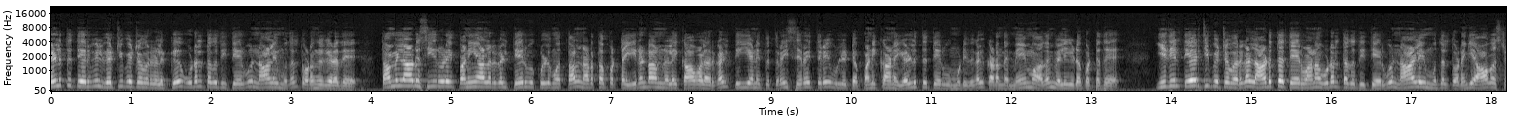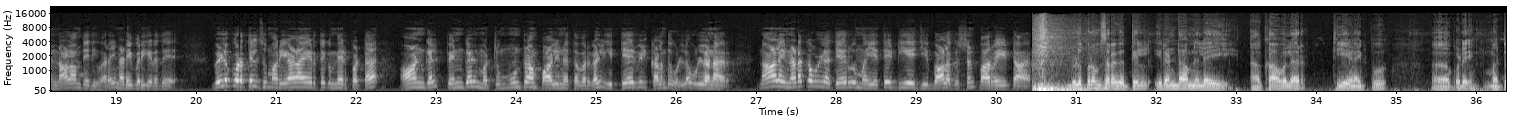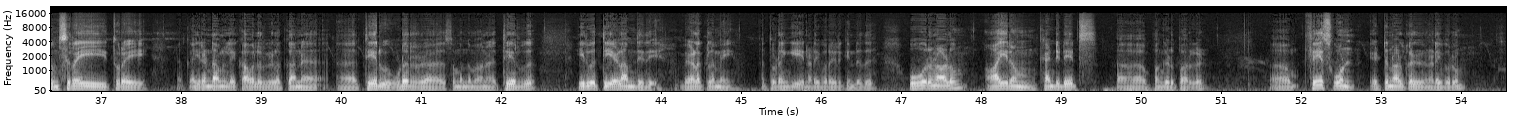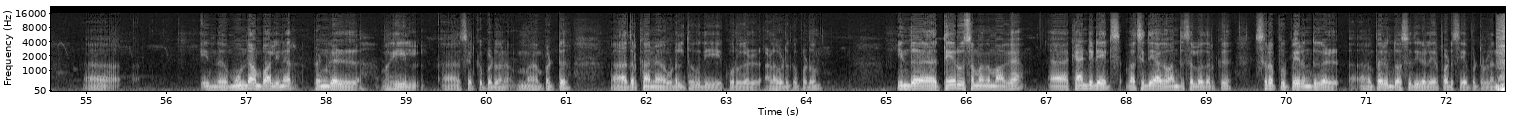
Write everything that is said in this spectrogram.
எழுத்துத் தேர்வில் வெற்றி பெற்றவர்களுக்கு உடல் தகுதி தேர்வு நாளை முதல் தொடங்குகிறது. தமிழ்நாடு சீருடை பணியாளர்கள் தேர்வு குழுமத்தால் நடத்தப்பட்ட இரண்டாம் நிலை காவலர்கள் தீயணைப்புத்துறை சிறைத்துறை உள்ளிட்ட பணிக்கான எழுத்துத் தேர்வு முடிவுகள் கடந்த மே மாதம் வெளியிடப்பட்டது. இதில் தேர்ச்சி பெற்றவர்கள் அடுத்த தேர்வான உடல் தகுதி தேர்வு நாளை முதல் தொடங்கி ஆகஸ்ட் நாலாம் தேதி வரை நடைபெறுகிறது. விழுப்புரத்தில் சுமார் ஏழாயிரத்துக்கும் மேற்பட்ட ஆண்கள் பெண்கள் மற்றும் மூன்றாம் பாலினத்தவர்கள் இத்தேர்வில் கலந்து கொள்ள உள்ளனர். நாளை நடக்கவுள்ள தேர்வு மையத்தை டிஐஜி பாலகிருஷ்ணன் பார்வையிட்டார். விழுப்புரம் சரகத்தில் இரண்டாம் நிலை காவலர் தீயணைப்பு படை மற்றும் சிறைத்துறை இரண்டாம் நிலை காவலர்களுக்கான தேர்வு உடற் சம்பந்தமான தேர்வு இருபத்தி ஏழாம் தேதி வியாழக்கிழமை தொடங்கி நடைபெற இருக்கின்றது. ஒவ்வொரு நாளும் ஆயிரம் கேண்டிடேட்ஸ் பங்கெடுப்பார்கள். ஃபேஸ் ஒன் எட்டு நாட்கள் நடைபெறும். இந்த மூன்றாம் பாலினர் பெண்கள் வகையில் அஹ், சேர்க்கப்படும் பட்டு அதற்கான உடல் தகுதி கூறுகள் அளவெடுக்கப்படும். இந்த தேர்வு சம்பந்தமாக கேண்டிடேட்ஸ் வசதியாக வந்து செல்வதற்கு சிறப்பு பேருந்துகள் பேருந்து வசதிகள் ஏற்பாடு செய்யப்பட்டுள்ளன.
